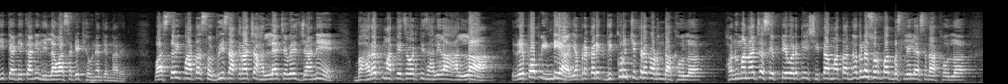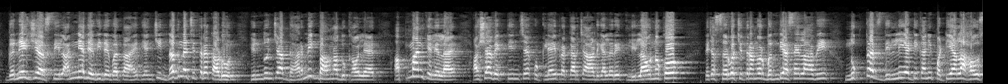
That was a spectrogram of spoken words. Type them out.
ही त्या ठिकाणी लिलावासाठी ठेवण्यात येणार आहेत. वास्तविक पाहता सव्वीस अकराच्या हल्ल्याच्या वेळेस ज्याने भारत मातेच्या वरती झालेला हल्ला रेप ऑफ इंडिया या प्रकारे विकृत चित्र काढून दाखवलं हनुमानाच्या सेफ्टीवरती सीतामाता नग्न स्वरूपात बसलेले असं दाखवलं. गणेश जे असतील अन्य देवी देवता आहेत यांची नग्न चित्र काढून हिंदूंच्या धार्मिक भावना दुखावल्या आहेत अपमान केलेला आहे. अशा व्यक्तींच्या कुठल्याही प्रकारच्या आर्ट गॅलरीत लिलाव नको. त्याच्या सर्व चित्रांवर बंदी असायला हवी. नुकतंच दिल्ली या ठिकाणी पटियाला हाऊस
